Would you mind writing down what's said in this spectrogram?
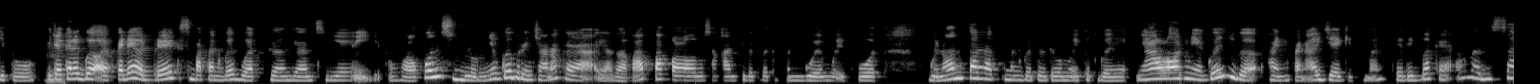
gitu. Jadi Hmm. akhirnya gue, deh udah deh kesempatan gue buat jalan-jalan sendiri gitu. Walaupun sebelumnya gue berencana kayak ya gak apa-apa kalau misalkan tiba-tiba temen gue mau ikut gue nonton atau teman gue tiba-tiba mau ikut gue nyalon ya gue juga fine fine aja gitu man tiba-tiba kayak oh nggak bisa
